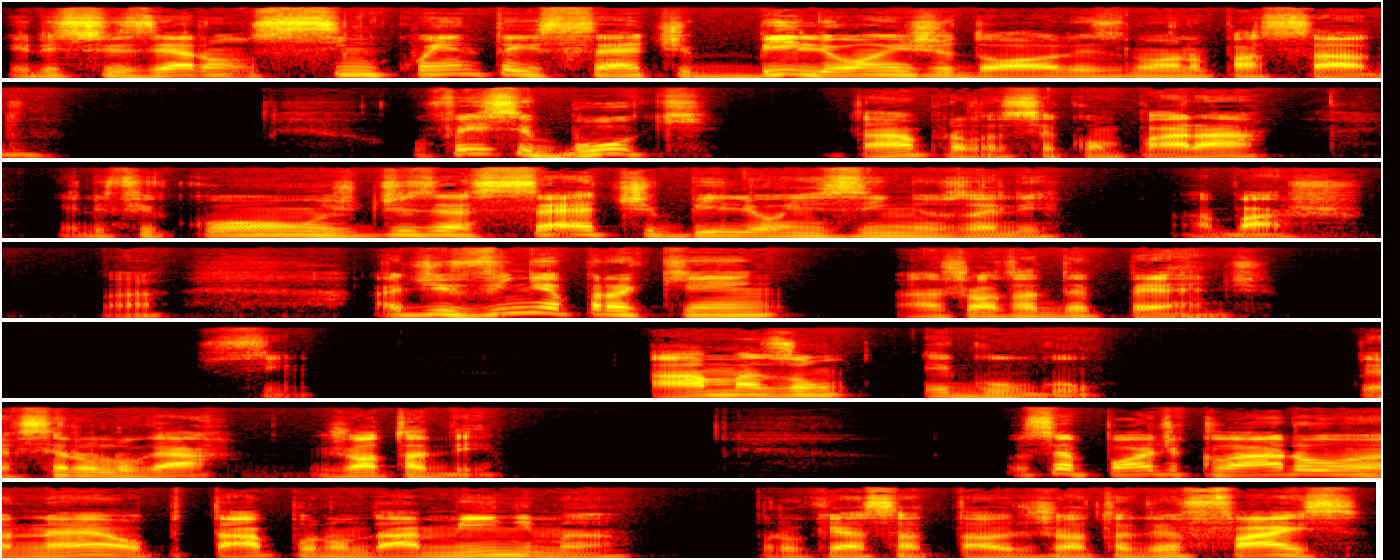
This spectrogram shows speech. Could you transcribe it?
Eles fizeram 57 bilhões de dólares no ano passado. O Facebook, tá, para você comparar, ele ficou uns 17 bilhõezinhos ali abaixo. Tá? Adivinha para quem a JD perde? Sim, Amazon e Google. Terceiro lugar, JD. Você pode, claro, né, optar por não dar a mínima para o que essa tal de JD faz,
